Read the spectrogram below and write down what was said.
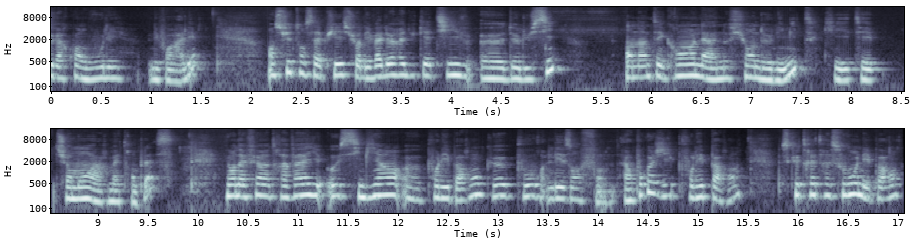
vers quoi on voulait les voir aller. Ensuite, on s'appuyait sur les valeurs éducatives euh, de Lucie en intégrant la notion de limite qui était sûrement à remettre en place. Et on a fait un travail aussi bien euh, pour les parents que pour les enfants. Alors pourquoi je dis pour les parents? Parce que très très souvent les parents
